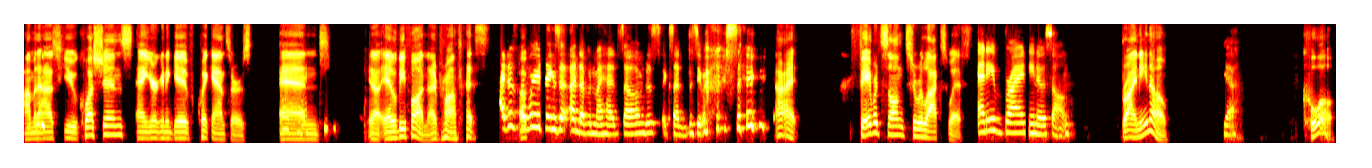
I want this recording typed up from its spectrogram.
I'm going to ask you questions and you're going to give quick answers. Okay. And, you know, it'll be fun. I promise. I just the Okay. weird things that end up in my head. So I'm just excited to see what I say. All right. Favorite song to relax with? Any Brian Eno song. Brian Eno. Yeah. Cool.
